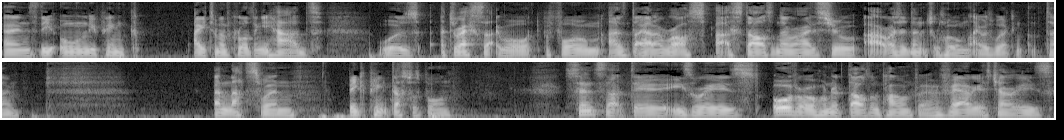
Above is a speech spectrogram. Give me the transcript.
and the only pink item of clothing he had was a dress that I wore to perform as Diana Ross at a Stars in Their Eyes show at a residential home that I was working at the time. And that's when Big Pink Dress was born. Since that day, he's raised over a hundred thousand pounds for various charities,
